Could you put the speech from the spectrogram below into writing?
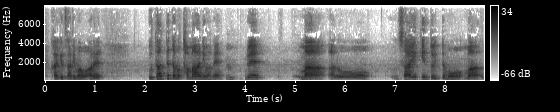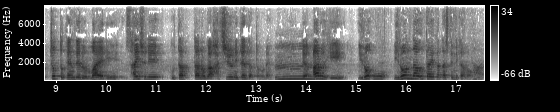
「解決ハリマン」はあれ歌ってたのたまにはね、うん。でまああの最近といってもまあちょっと点出る前に最初に歌ったのが82点だったのね、である日いろいろんな歌い方してみたの、は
